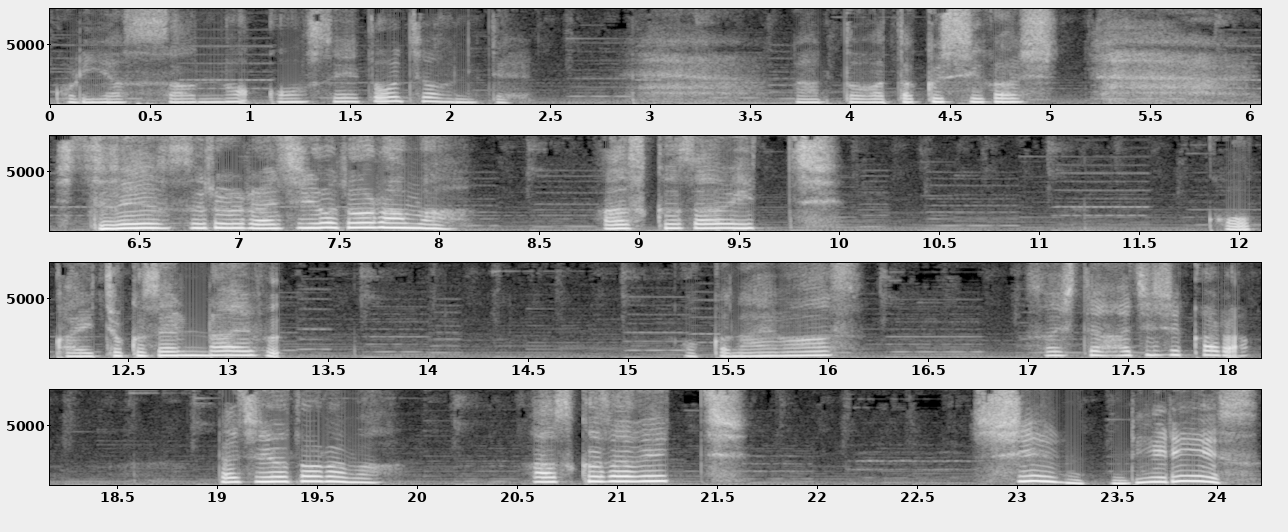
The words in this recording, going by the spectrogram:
コリアスさんの音声道場にて、なんと私が出演するラジオドラマ、アスクザウィッチ、公開直前ライブ、行います。そして8時から、ラジオドラマ、アスクザウィッチ、新リリース、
